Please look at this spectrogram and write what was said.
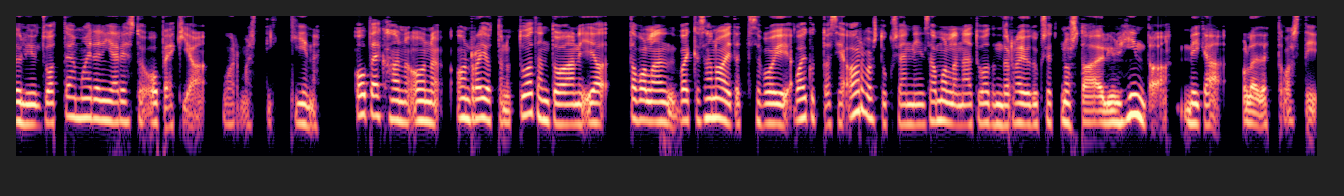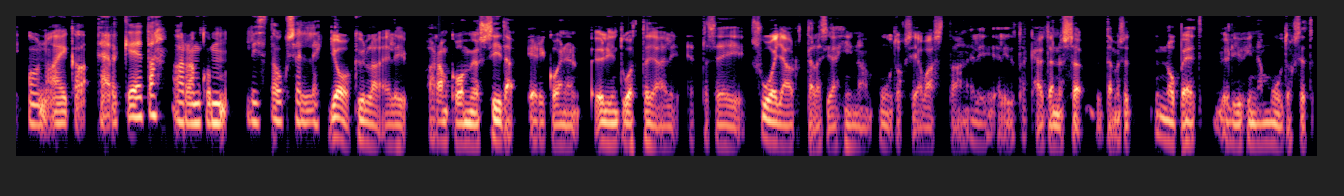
öljyntuottajamaiden järjestö OPECia varmastikin. OPEChan on, on rajoittanut tuotantoaan ja tavallaan vaikka sanoit, että se voi vaikuttaa siihen arvostukseen, niin samalla nämä tuotantorajoitukset nostaa öljyn hintaa, mikä oletettavasti on aika tärkeää Aramcon listaukselle. Joo, kyllä. Eli Aramco on myös siitä erikoinen öljyntuottaja, eli että se ei suojaudu tällaisia hinnan muutoksia vastaan. Eli, eli tota, käytännössä tämmöiset nopeat öljyhinnan muutokset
